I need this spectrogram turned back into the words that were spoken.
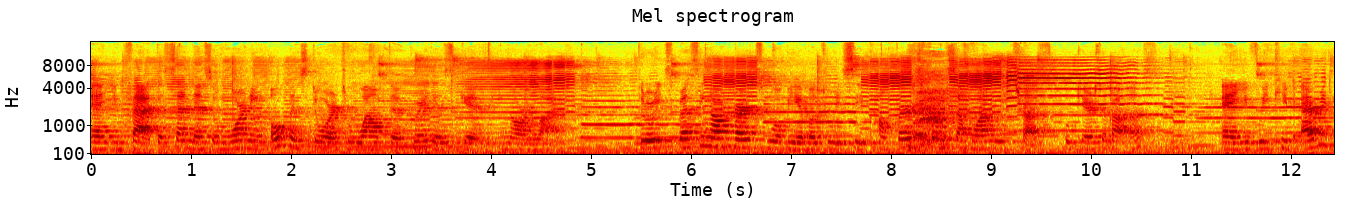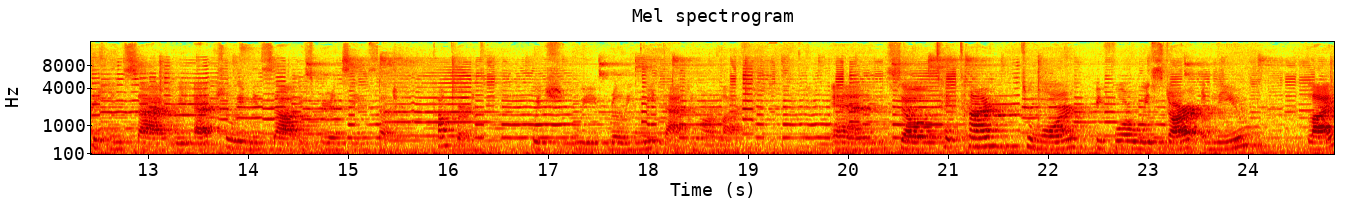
And in fact, the sadness of mourning opens door to one of the greatest gifts through expressing our hurts, we'll be able to receive comfort from someone we trust who cares about us. And if we keep everything inside, we actually miss out experiencing such comfort, which we really need that in our life. And so take time to mourn before we start a new life.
